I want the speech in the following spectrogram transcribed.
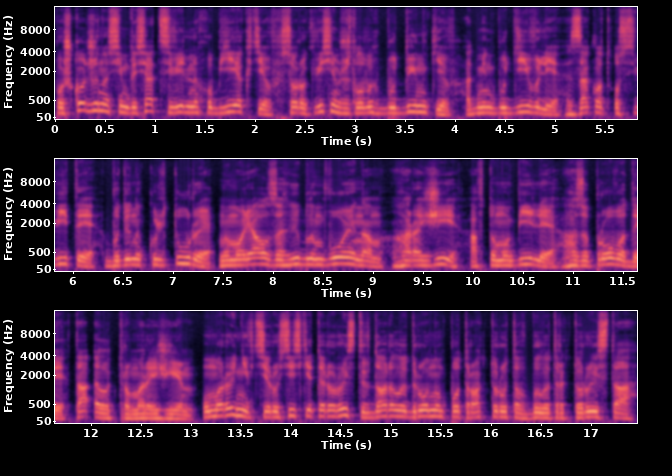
Пошкоджено 70 цивільних об'єктів, 48 житлових будинків, адмінбудівлі, заклад освіти, будинок культури, меморіал загиблим воїнам, гаражі, автомобілі, газопроводи та електромережі. У Маринівці російські терористи вдарили дроном по трактору та вбили тракториста.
